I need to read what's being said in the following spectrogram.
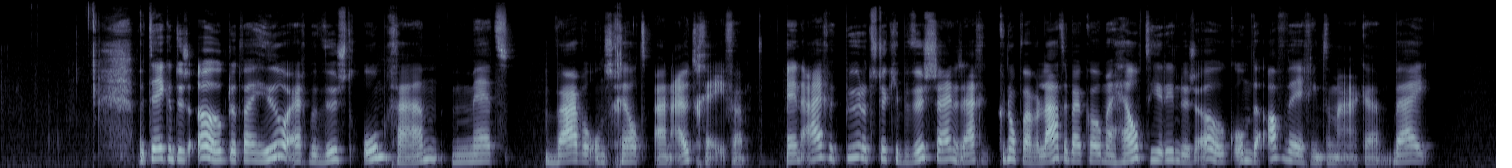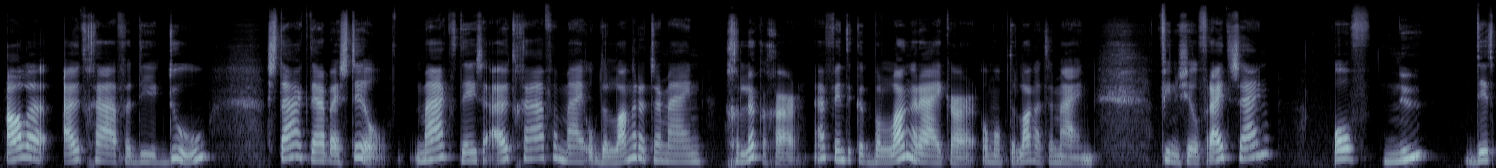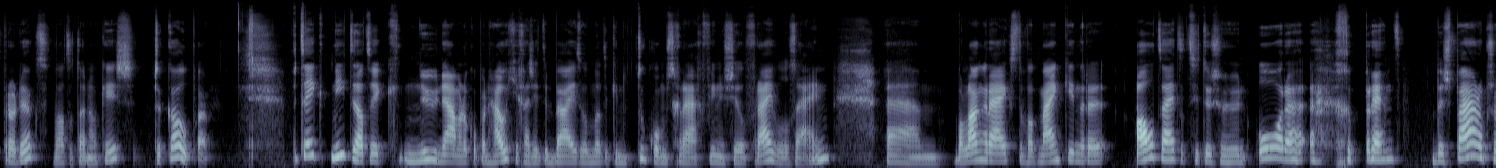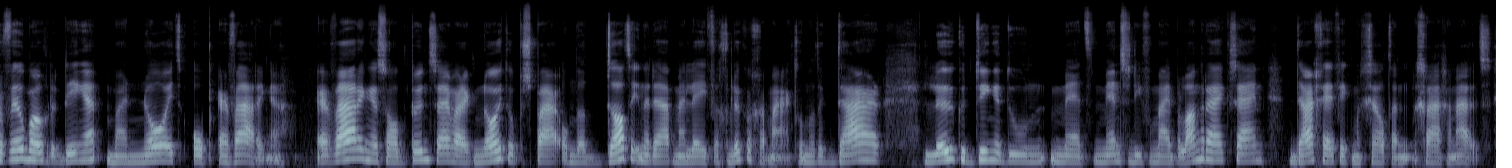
Betekent dus ook dat wij heel erg bewust omgaan met waar we ons geld aan uitgeven. En eigenlijk puur dat stukje bewustzijn, dat is eigenlijk een knop waar we later bij komen, helpt hierin dus ook om de afweging te maken. Bij alle uitgaven die ik doe, sta ik daarbij stil. Maakt deze uitgave mij op de langere termijn gelukkiger? Vind ik het belangrijker om op de lange termijn financieel vrij te zijn? Of nu dit product, wat het dan ook is, te kopen? Betekent niet dat ik nu namelijk op een houtje ga zitten bijten, omdat ik in de toekomst graag financieel vrij wil zijn. Um, belangrijkste wat mijn kinderen altijd, dat zit tussen hun oren geprent, bespaar op zoveel mogelijk dingen, maar nooit op ervaringen. Ervaringen zal een punt zijn waar ik nooit op bespaar, omdat dat inderdaad mijn leven gelukkiger maakt. Omdat ik daar leuke dingen doe met mensen die voor mij belangrijk zijn. Daar geef ik mijn geld aan, graag aan uit.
